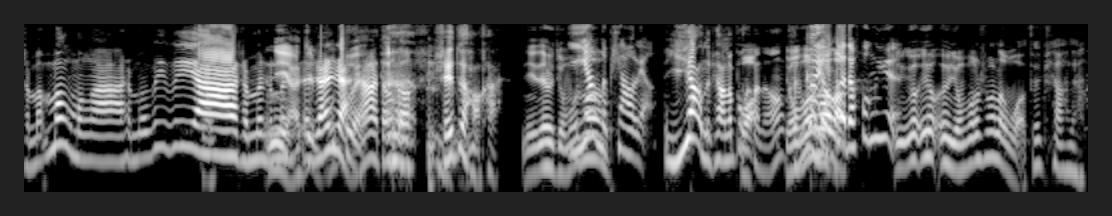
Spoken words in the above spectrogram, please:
什么梦梦啊，什么薇薇呀，什么什么冉冉啊等等，谁最好看？你这永峰一样的漂亮，一样的漂亮，不可能。永峰各有各的风韵。永永永丰说了，我最漂亮。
